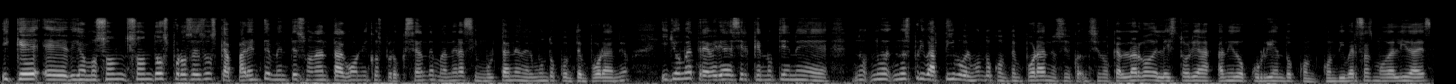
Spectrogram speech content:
Y que, eh, digamos, son, son dos procesos que aparentemente son antagónicos, pero que sean de manera simultánea en el mundo contemporáneo. Y yo me atrevería a decir que no tiene, no, no, no es privativo el mundo contemporáneo, sino, sino, que a lo largo de la historia han ido ocurriendo con, con diversas modalidades,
